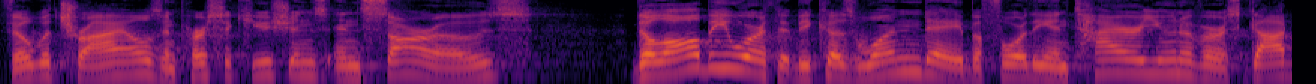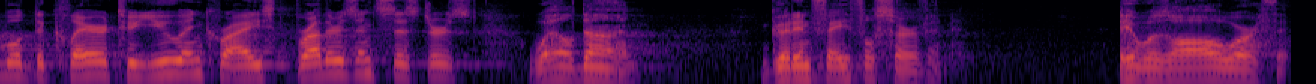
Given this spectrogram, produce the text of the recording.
filled with trials and persecutions and sorrows, they'll all be worth it because one day before the entire universe, God will declare to you in Christ, brothers and sisters, well done, good and faithful servant. It was all worth it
